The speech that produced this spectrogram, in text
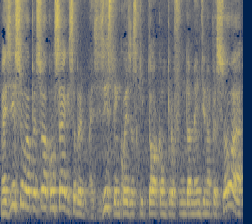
Mas isso a pessoa consegue sobreviver. Mas existem coisas que tocam profundamente na pessoa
